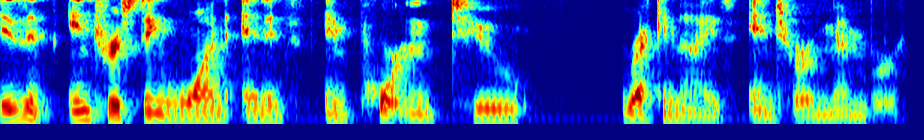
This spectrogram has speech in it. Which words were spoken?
is an interesting one and it's important to recognize and to remember.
